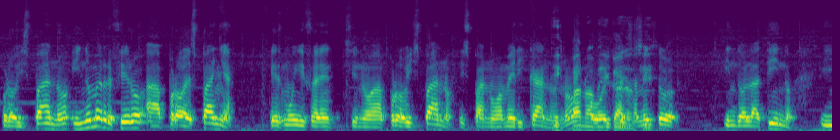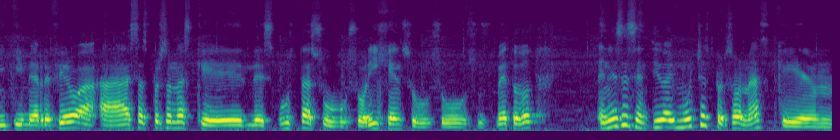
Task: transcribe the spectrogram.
pro-hispano, y no me refiero a pro-España, que es muy diferente, sino a pro-hispano, hispanoamericano, ¿no? O el pensamiento indolatino. Y, y, me refiero a, esas personas que les gusta su, origen, sus métodos. En ese sentido, hay muchas personas que mm,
